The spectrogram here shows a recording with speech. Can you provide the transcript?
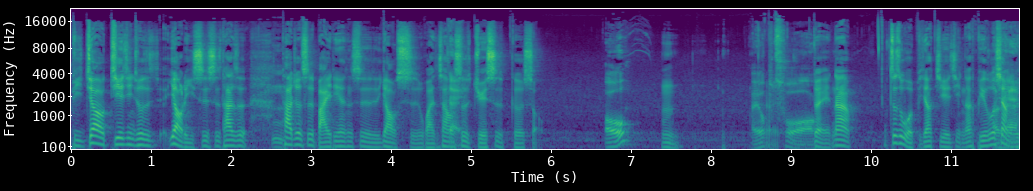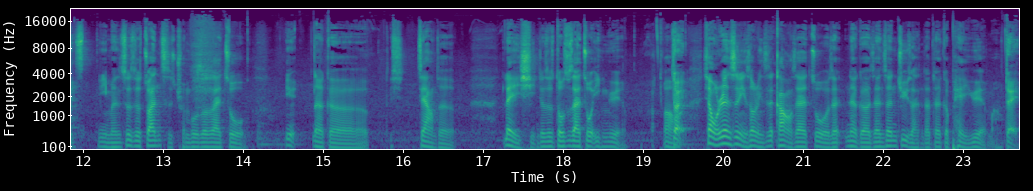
比较接近就是药理师是，他是他就是白天是药师，晚上是爵士歌手。哦，嗯，哎呦不错哦。对，那这是我比较接近。那比如说像你们这是专职，全部都在做，因那个这样的类型，就是都是在做音乐。哦对，像我认识你的时候，你是刚好在做人那个人生剧展的那个配乐嘛？对，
